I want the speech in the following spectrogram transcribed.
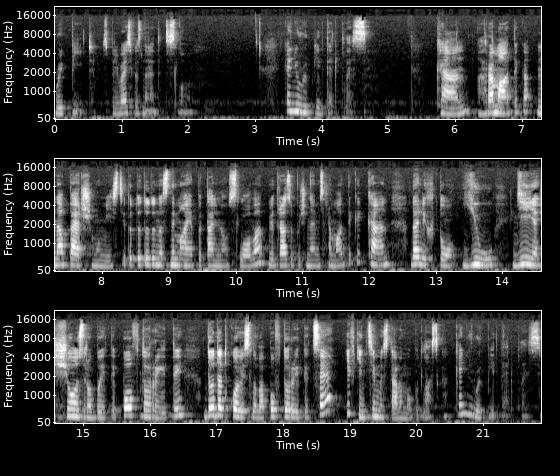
Repeat. Сподіваюсь, ви знаєте це слово. Can you repeat that, please? Can, граматика на першому місці. Тобто тут у нас немає питального слова. Відразу починаємо з граматики. Can. Далі хто? You. Дія, що зробити? Повторити. Додаткові слова повторити це. І в кінці ми ставимо, будь ласка. Can you repeat that, please?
